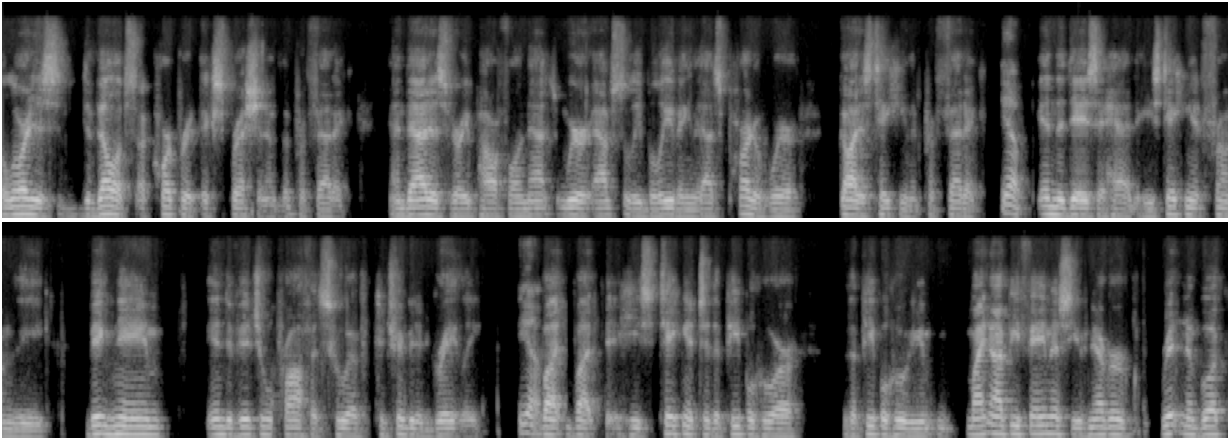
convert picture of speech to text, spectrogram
the Lord is develops a corporate expression of the prophetic. And that is very powerful. And that's we're absolutely believing that's part of where God is taking the prophetic yeah. in the days ahead. He's taking it from the big name individual prophets who have contributed greatly. Yeah. But but he's taking it to the people who are the people who you might not be famous, you've never written a book,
